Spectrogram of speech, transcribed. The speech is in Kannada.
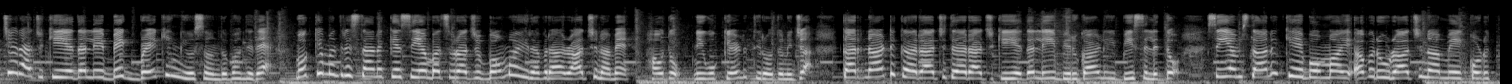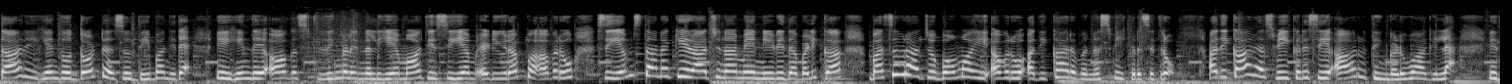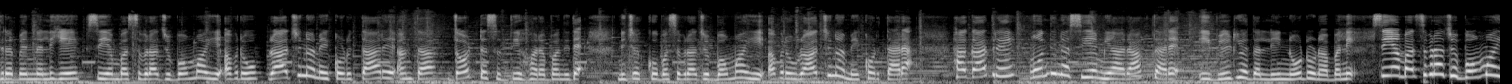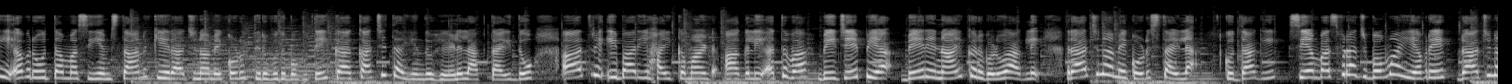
muchachos. ರಾಜಕೀಯದಲ್ಲಿ ಬಿಗ್ ಬ್ರೇಕಿಂಗ್ ನ್ಯೂಸ್ ಒಂದು ಬಂದಿದೆ. ಮುಖ್ಯಮಂತ್ರಿ ಸ್ಥಾನಕ್ಕೆ ಸಿಎಂ ಬಸವರಾಜ ಬೊಮ್ಮಾಯಿರವರ ರಾಜೀನಾಮೆ. ಹೌದು, ನೀವು ಕೇಳುತ್ತಿರೋದು ನಿಜ. ಕರ್ನಾಟಕ ರಾಜ್ಯದ ರಾಜಕೀಯದಲ್ಲಿ ಬಿರುಗಾಳಿ ಬೀಸಲಿದ್ದು, ಸಿಎಂ ಸ್ಥಾನಕ್ಕೆ ಬೊಮ್ಮಾಯಿ ಅವರು ರಾಜೀನಾಮೆ ಕೊಡುತ್ತಾರೆ ಎಂದು ದೊಡ್ಡ ಸುದ್ದಿ ಬಂದಿದೆ. ಈ ಹಿಂದೆ ಆಗಸ್ಟ್ ತಿಂಗಳಿನಲ್ಲಿಯೇ ಮಾಜಿ ಸಿಎಂ ಯಡಿಯೂರಪ್ಪ ಅವರು ಸಿಎಂ ಸ್ಥಾನಕ್ಕೆ ರಾಜೀನಾಮೆ ನೀಡಿದ ಬಳಿಕ ಬಸವರಾಜ ಬೊಮ್ಮಾಯಿ ಅವರು ಅಧಿಕಾರವನ್ನು ಸ್ವೀಕರಿಸಿದರು. ಅಧಿಕಾರ ಸ್ವೀಕರಿಸಿ ಆರು ತಿಂಗಳು ಆಗಿಲ್ಲ. ಇದರ ಬೆನ್ನಲ್ಲಿಯೇ ಸಿಎಂ ಬಸವರಾಜ ಬೊಮ್ಮಾಯಿ ಅವರು ರಾಜೀನಾಮೆ ಕೊಡುತ್ತಾರೆ ಅಂತ ದೊಡ್ಡ ಸುದ್ದಿ ಹೊರಬಂದಿದೆ. ನಿಜಕ್ಕೂ ಬಸವರಾಜ ಬೊಮ್ಮಾಯಿ ಅವರು ರಾಜೀನಾಮೆ ಕೊಡ್ತಾರಾ? ಹಾಗಾದ್ರೆ ಮುಂದಿನ ಸಿಎಂ ಯಾರಾಗ್ತಾರೆ? ಈ ವಿಡಿಯೋದಲ್ಲಿ ನೋಡೋಣ ಬನ್ನಿ. ಸಿಎಂ ಬಸವರಾಜ ಬೊಮ್ಮಾಯಿ ಅವರು ತಮ್ಮ ಸಿಎಂ ಸ್ಥಾನಕ್ಕೆ ರಾಜೀನಾಮೆ ಕೊಡುತ್ತಿರುವುದು ಬಹುತೇಕ ಖಚಿತ ಎಂದು ಹೇಳಲಾಗ್ತಾ ಇದ್ದು, ಆದ್ರೆ ಈ ಬಾರಿ ಹೈಕಮಾಂಡ್ ಆಗಲಿ ಅಥವಾ ಬಿಜೆಪಿಯ ಬೇರೆ ನಾಯಕರುಗಳು ಆಗಲಿ ರಾಜೀನಾಮೆ ಕೊಡಿಸ್ತಾ ಇಲ್ಲ. ಖುದ್ದಾಗಿ ಸಿಎಂ ಬಸವರಾಜ ಬೊಮ್ಮಾಯಿ ಅವರೇ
